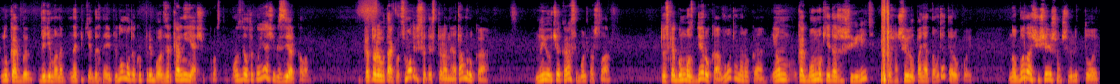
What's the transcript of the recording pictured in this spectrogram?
ну, как бы, видимо, на, на пике вдохновения, придумал такой прибор, зеркальный ящик просто. Он сделал такой ящик с зеркалом, который вот так вот смотришь с этой стороны, а там рука. Ну и у человека раз и боль пошла. То есть как бы мозг, где рука? Вот она рука. И он как бы он мог ей даже шевелить. Ну, то есть он шевелил, понятно, вот этой рукой. Но было ощущение, что он шевелит той.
